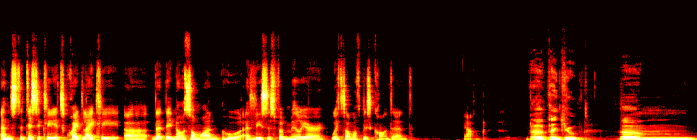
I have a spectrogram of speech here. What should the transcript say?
And statistically, it's quite likely uh, that they know someone who at least is familiar with some of this content. Yeah. Uh, thank you. Um,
